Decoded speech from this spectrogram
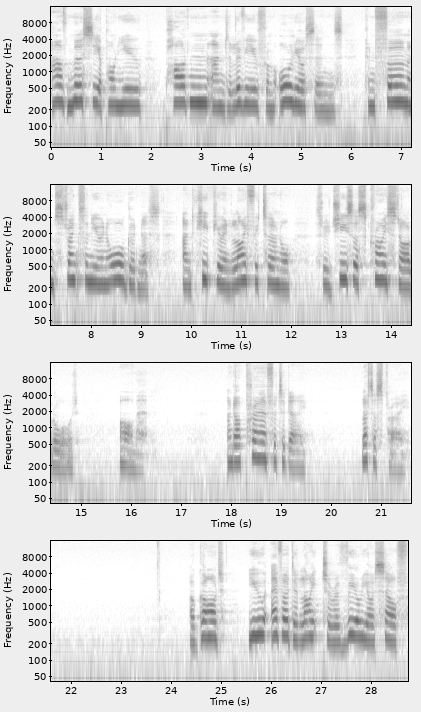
have mercy upon you, pardon and deliver you from all your sins confirm and strengthen you in all goodness, and keep you in life eternal through Jesus Christ our Lord. Amen. And our prayer for today, let us pray. O God, you ever delight to reveal yourself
